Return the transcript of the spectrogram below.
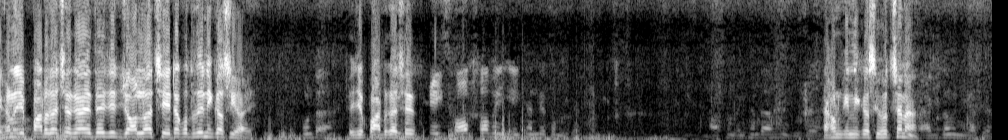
এখানে যে পাট গাছের গায়েতে যে জল আছে এটা কোথা থেকে নিকাশি হয়? কোনটা? এই যে পাট গাছের এই সব সব এইখান দিয়ে সব নিকাশি। আসুন এইখানটা আসলে এখন কি নিকাশি হচ্ছে না? একদম নিকাশি না।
